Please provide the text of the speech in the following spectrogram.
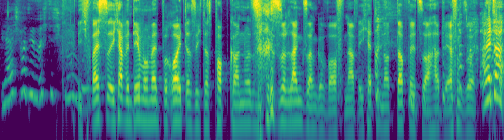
Ja, ich fand ihn richtig gut. ich weiß so, ich habe in dem Moment bereut, dass ich das Popcorn nur so, so langsam geworfen habe. Ich hätte noch doppelt so hart werfen sollen. Alter,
